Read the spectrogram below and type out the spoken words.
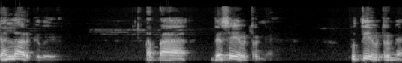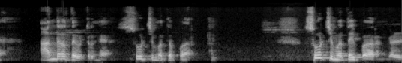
டல்லாக இருக்குது. அப்போ திசையை விட்டுருங்க. புத்தியை விட்டுருங்க. அந்தரத்தை விட்டுருங்க. சூட்சிமத்தை பாருங்க. சூட்சிமத்தை பாருங்கள்.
